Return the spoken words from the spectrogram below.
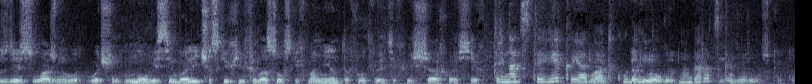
Здесь важно вот очень много символических и философских моментов вот в этих вещах, во всех. 13 век и вот. откуда? Это Новгород. Новгородская? Новгородская, да.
